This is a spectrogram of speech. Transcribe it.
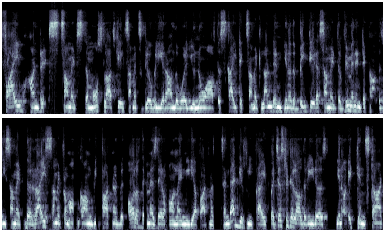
500 summits, the most large scale summits globally around the world. You know of the SkyTech Summit London, you know, the Big Data Summit, the Women in Technology Summit, the RISE Summit from Hong Kong. We partnered with all of them as their online media partners. And that gives me pride. But just to tell all the readers, you know, it can start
